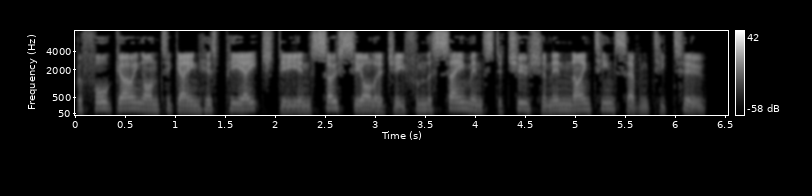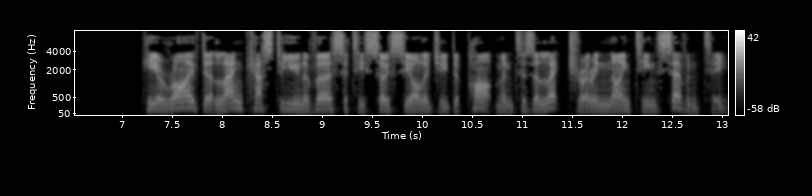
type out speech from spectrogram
before going on to gain his PhD in sociology from the same institution in 1972. He arrived at Lancaster University Sociology Department as a lecturer in 1970,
